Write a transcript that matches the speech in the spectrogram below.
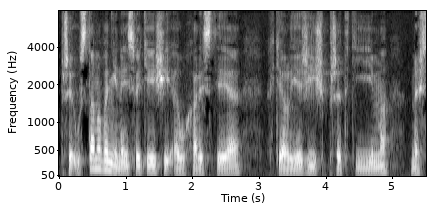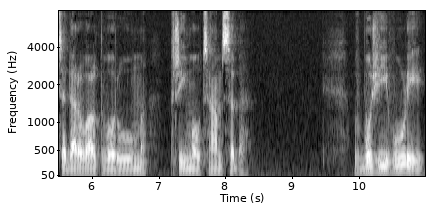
Při ustanovení nejsvětější Eucharistie chtěl Ježíš předtím, než se daroval tvorům, přijmout sám sebe. V boží vůli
